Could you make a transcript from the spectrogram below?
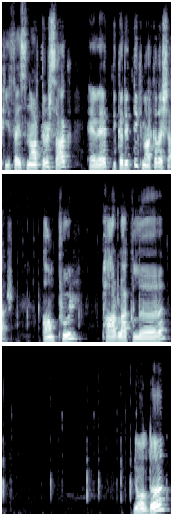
Pil sayısını arttırırsak evet dikkat ettik mi arkadaşlar? Ampul parlaklığı ne oldu?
